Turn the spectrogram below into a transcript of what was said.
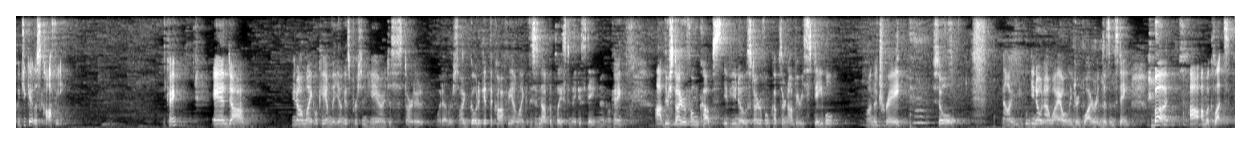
"Could you get us coffee?" Okay, and um, you know, I'm like, okay, I'm the youngest person here. I just started whatever. So I go to get the coffee. I'm like, this is not the place to make a statement, okay? Uh, there's styrofoam cups. If you know, styrofoam cups are not very stable on a tray. So now I, you know now why I only drink water. It doesn't stain. But uh, I'm a klutz.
